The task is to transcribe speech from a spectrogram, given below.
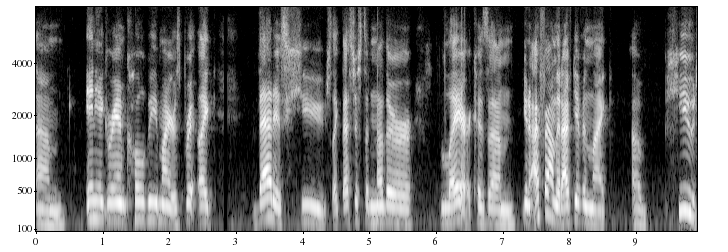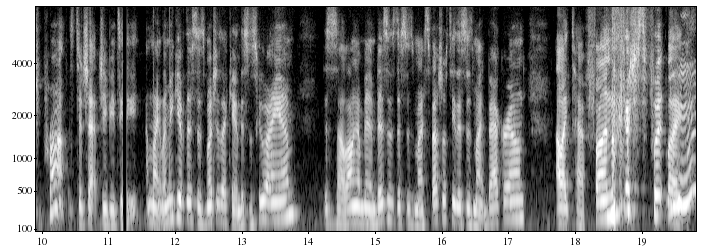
um, Enneagram, Kolbe, Myers Briggs, like that is huge. Like that's just another layer. Because um, you know, I found that I've given like a huge prompt to Chat ChatGPT. I'm like, let me give this as much as I can. This is who I am. This is how long I've been in business. This is my specialty. This is my background. I like to have fun. Like I just put like Mhm.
